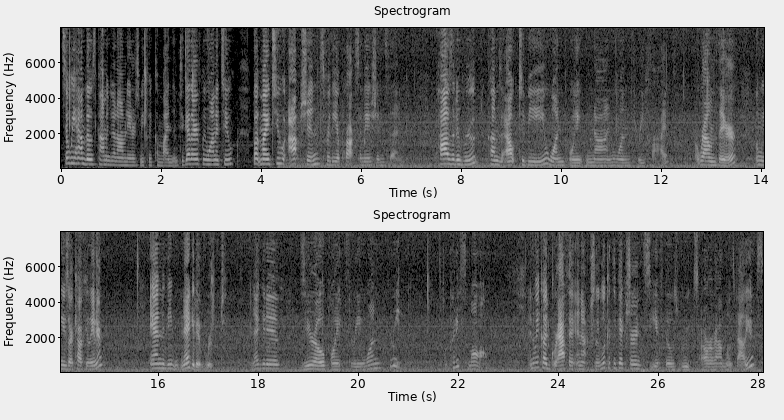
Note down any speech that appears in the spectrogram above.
So we have those common denominators, we could combine them together if we wanted to, but my two options for the approximations then. Positive root comes out to be 1.9135, around there when we use our calculator and the negative root, negative 0.313. So pretty small. And we could graph it and actually look at the picture and see if those roots are around those values.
